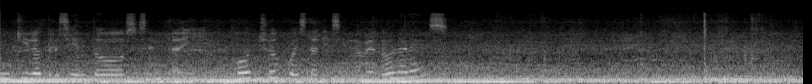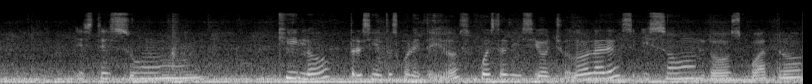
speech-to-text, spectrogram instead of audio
un kilo 368 cuesta 19 dólares. Este es un kilo 342 cuesta 18 dólares y son 2 4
